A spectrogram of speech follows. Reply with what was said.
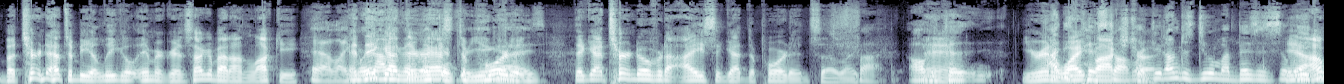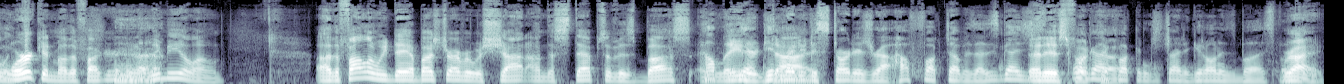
but turned out to be illegal immigrants. Talk about unlucky. Yeah, like, and they got their ass deported. They got turned over to ICE and got deported. So, like, Fuck. All man, because you're in a I'd be white box off. truck. Like, dude, I'm just doing my business illegally. Yeah, I'm working, motherfucker. You know, leave me alone. Uh, the following day, a bus driver was shot on the steps of his bus and How, later yeah, getting died. ready to start his route. How fucked up is that? This guy's just, That is poor fucked guy up. fucking just trying to get on his bus. Fucking- Right.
